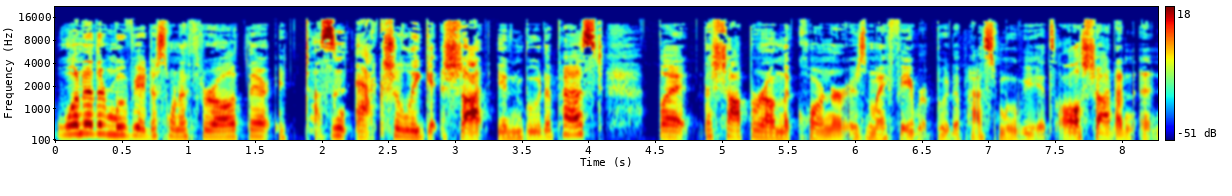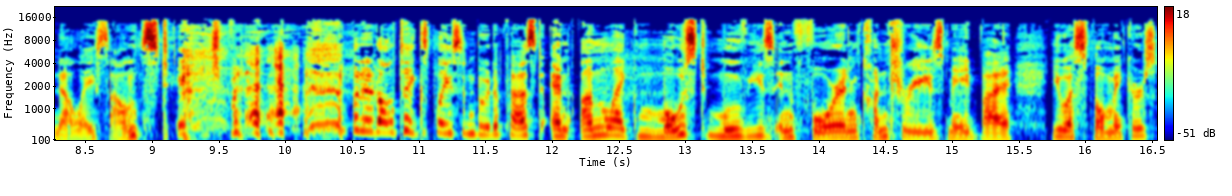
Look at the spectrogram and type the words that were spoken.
One other movie I just want to throw out there. It doesn't actually get shot in Budapest, but The Shop Around the Corner is my favorite Budapest movie. It's all shot on an LA soundstage, but, but it all takes place in Budapest. And unlike most movies in foreign countries made by U.S. filmmakers,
